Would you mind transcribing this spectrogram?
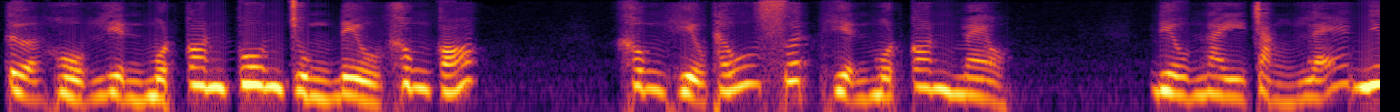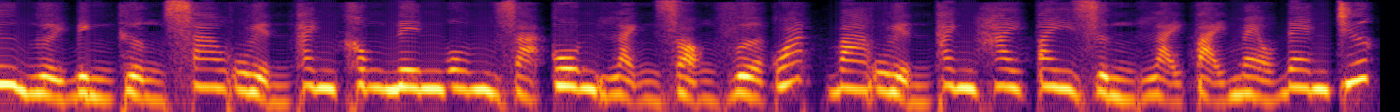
Tựa hồ liền một con côn trùng đều không có. Không hiểu thấu xuất hiện một con mèo. Điều này chẳng lẽ như người bình thường sao Uyển Thanh không nên ôm giả côn lạnh giọng vừa quát ba Uyển Thanh hai tay dừng lại tại mèo đen trước.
